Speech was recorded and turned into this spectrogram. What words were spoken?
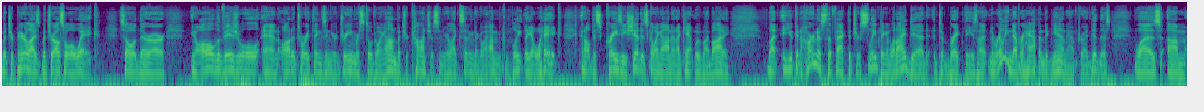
but you're paralyzed, but you're also awake. So there are, you know, all the visual and auditory things in your dream are still going on, but you're conscious and you're like sitting there going, I'm completely awake, and all this crazy shit is going on, and I can't move my body. But you can harness the fact that you're sleeping. And what I did to break these, and it really never happened again after I did this, was um,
